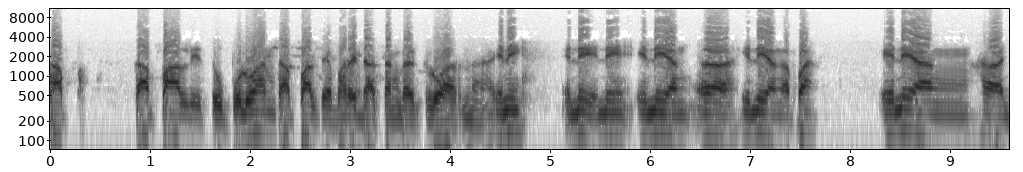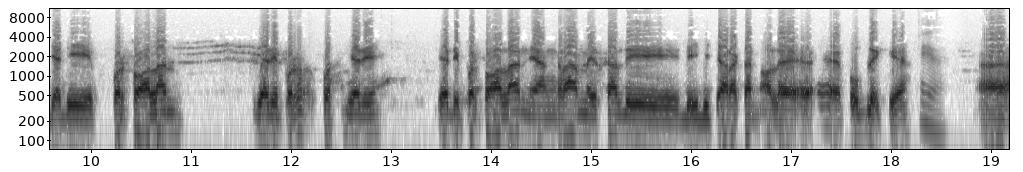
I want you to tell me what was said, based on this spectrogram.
kap kapal itu puluhan kapal tiap hari datang dan keluar. Nah, ini ini ini ini yang eh, ini yang apa? Ini yang eh, jadi persoalan jadi per, per- jadi jadi persoalan yang ramai sekali dibicarakan oleh eh, publik ya. Iya. Eh,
